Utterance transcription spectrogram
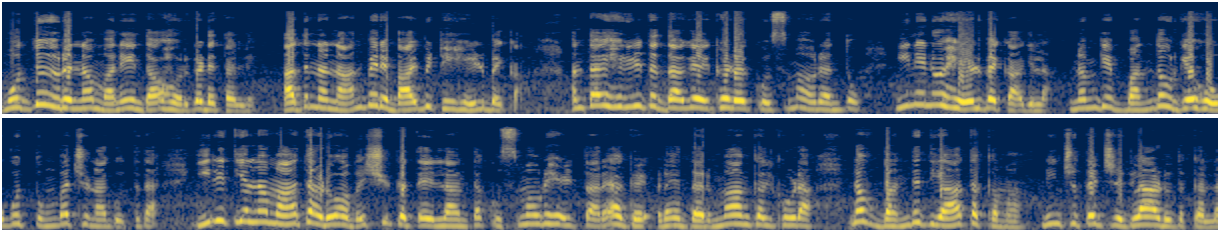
ಮೊದಲು ಇವರನ್ನ ಮನೆಯಿಂದ ಹೊರಗಡೆ ತಳ್ಳಿ. ಅದನ್ನ ನಾನು ಬೇರೆ ಬಾಯ್ಬಿಟ್ಟು ಹೇಳಬೇಕಾ? ಅಂತ ಹೇಳಿದ್ದಾಗ ಈ ಕಡೆ ಕುಸುಮ ಅವರಂತೂ, ನೀನೇನು ಹೇಳಬೇಕಾಗಿಲ್ಲ. ನಮಗೆ ಬಂದವ್ರಿಗೆ ಹೋಗೋದು ತುಂಬ ಚೆನ್ನಾಗಿ ಗೊತ್ತದೆ ಈ ರೀತಿಯೆಲ್ಲ ಮಾತಾಡೋ ಅವಶ್ಯಕತೆ ಇಲ್ಲ ಅಂತ ಕುಸುಮ ಅವ್ರು ಹೇಳ್ತಾರೆ. ಆ ಕಡೆ ಧರ್ಮ ಅಂಕಲ್ ಕೂಡ, ನಾವು ಬಂದಿದ್ದು ಯಾತಕ್ಕಮ್ಮ ನಿನ್ನ ಜೊತೆ ಜಗಳ ಆಡೋದಕ್ಕಲ್ಲ.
